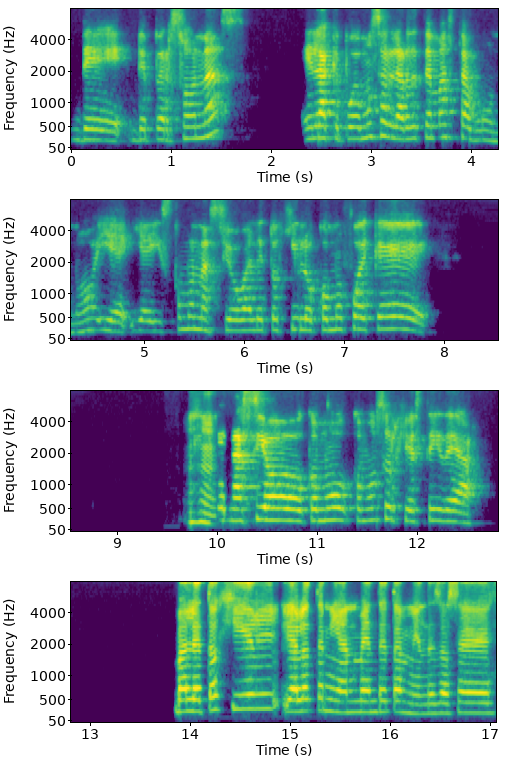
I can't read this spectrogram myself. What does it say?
de, de, personas en la que podemos hablar de temas tabú, ¿no? Y, y ahí es como nació Valeto Gilo. ¿Cómo fue que, que nació? ¿Cómo, ¿Cómo surgió esta idea? Valeto Gil ya lo tenía en mente también desde hace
